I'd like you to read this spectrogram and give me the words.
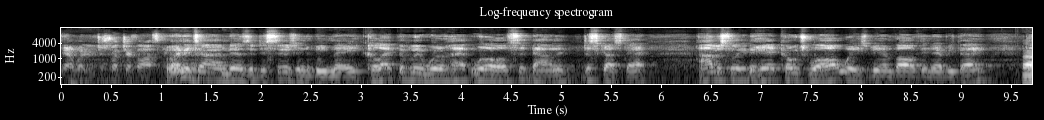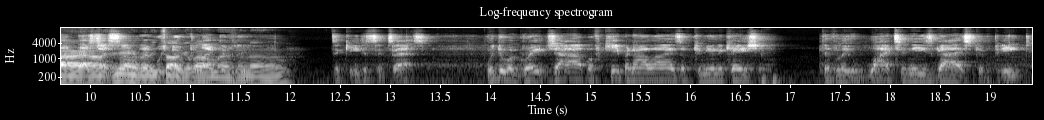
yeah, what, just what's your philosophy? Well, anytime there's a decision to be made, collectively we'll have, we'll all sit down and discuss that. Obviously, the head coach will always be involved in everything. All right, That's you just ain't really that talking about much. collectively. No. the key to success. We do a great job of keeping our lines of communication, actively watching these guys compete,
